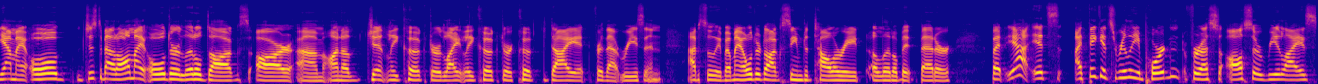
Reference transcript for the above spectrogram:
Yeah, my old, just about all my older little dogs are um, on a gently cooked or lightly cooked or cooked diet for that reason. Absolutely. But my older dogs seem to tolerate a little bit better. But yeah, it's, I think it's really important for us to also realize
